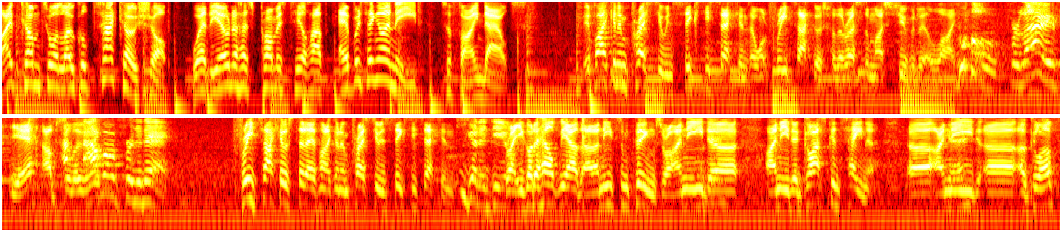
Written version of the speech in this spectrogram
I've come to a local taco shop where the owner has promised he'll have everything I need to find out. If I can impress you in 60 seconds, I want free tacos for the rest of my stupid little life. Whoa, for life? Yeah, absolutely. How about for today? Free tacos today if I can impress you in 60 seconds. You got a deal. Right, you got to help me out there. I need some things, right? I need, uh, I need a glass container. Uh, I Okay. need uh, a glove.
